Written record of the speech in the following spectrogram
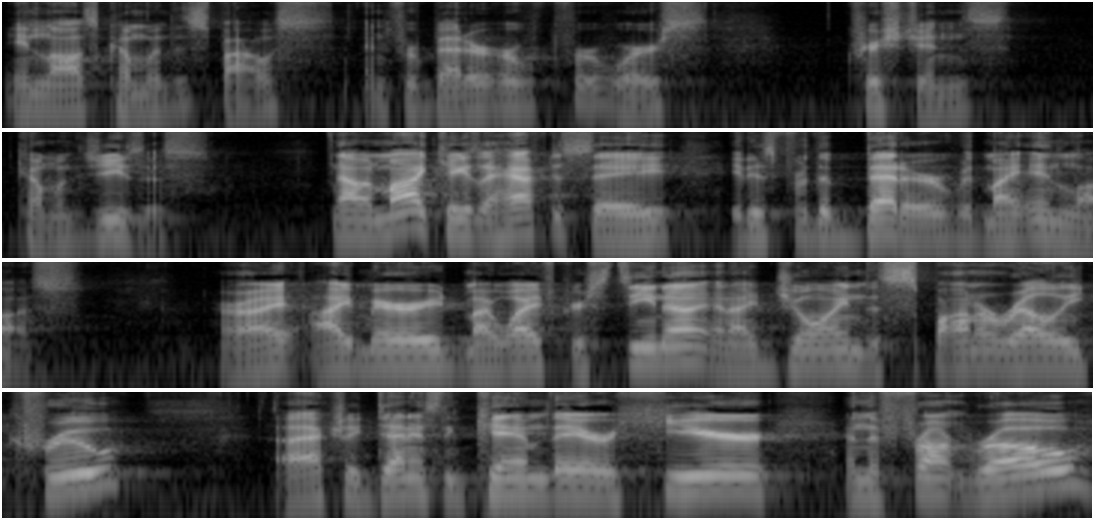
in laws come with the spouse, and for better or for worse, Christians come with Jesus. Now, in my case, I have to say it is for the better with my in laws. All right? I married my wife, Christina, and I joined the Sponarelli crew. Uh, actually, Dennis and Kim, they are here in the front row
